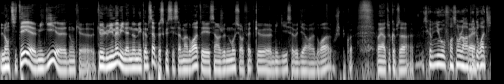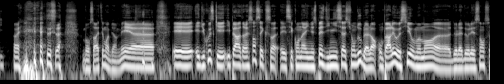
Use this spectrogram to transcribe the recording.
l'entité euh, Migi, euh, donc euh, que lui-même il a nommé comme ça parce que c'est sa main droite et c'est un jeu de mots sur le fait que euh, Migi ça veut dire droit ou je sais plus quoi. Ouais, un truc comme ça. c'est comme nous au français on le rappelait Ouais. droiti c'est ça. Bon, ça aurait été moins bien. Mais et, et du coup, ce qui est hyper intéressant, c'est qu'on a une espèce d'initiation double. Alors, on parlait aussi au moment de l'adolescence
